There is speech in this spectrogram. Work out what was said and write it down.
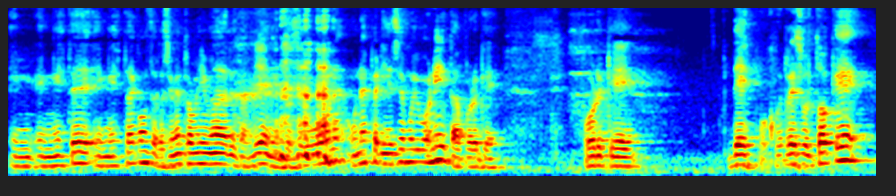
En, en, este, en esta constelación entró mi madre también. Entonces hubo una, una experiencia muy bonita porque, porque después, resultó que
